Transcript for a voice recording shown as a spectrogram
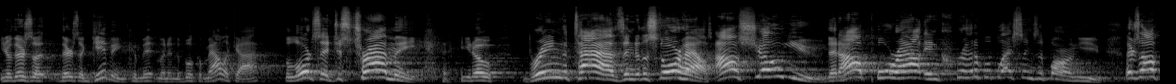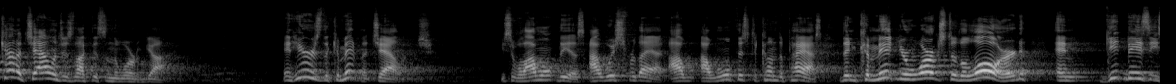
You know, there's a, there's a giving commitment in the book of Malachi. The Lord said, just try me. You know, bring the tithes into the storehouse. I'll show you that I'll pour out incredible blessings upon you. There's all kind of challenges like this in the Word of God. And here's the commitment challenge. You say, Well, I want this. I wish for that. I, I want this to come to pass. Then commit your works to the Lord and get busy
